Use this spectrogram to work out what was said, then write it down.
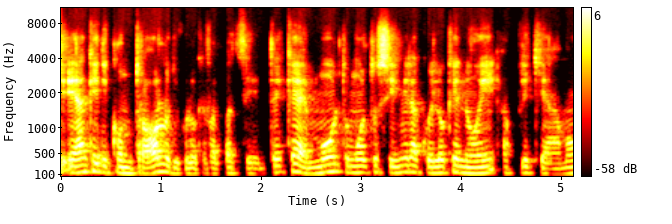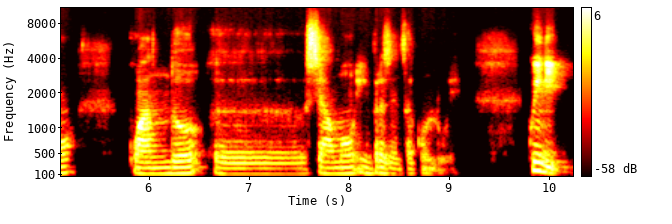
e anche di controllo di quello che fa il paziente, che è molto molto simile a quello che noi applichiamo quando eh, siamo in presenza con lui. Quindi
